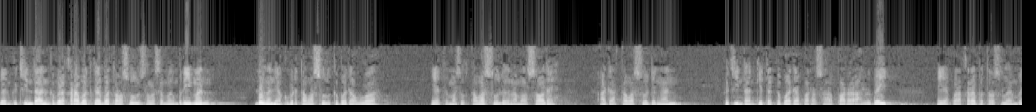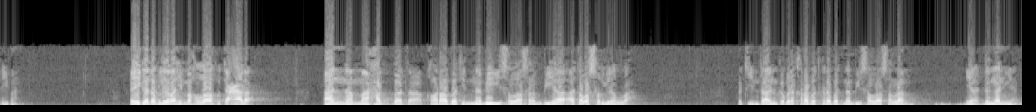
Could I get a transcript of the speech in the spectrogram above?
dan kecintaan kepada kerabat-kerabat Rasul salah satu yang beriman dengan yang aku bertawassul kepada Allah ya termasuk tawassul dengan amal saleh ada tawasul dengan kecintaan kita kepada para sahabat, para ahlul bait, ya para kerabat Rasulullah yang beriman. Ai kata beliau rahimahullahu taala, anna mahabbata qarabatin nabi sallallahu alaihi wasallam biha atawassul ila Allah. Kecintaan kepada kerabat-kerabat Nabi sallallahu alaihi wasallam ya dengannya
